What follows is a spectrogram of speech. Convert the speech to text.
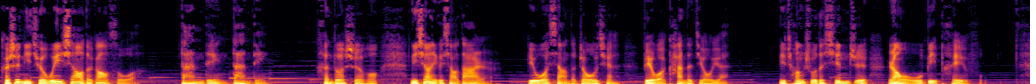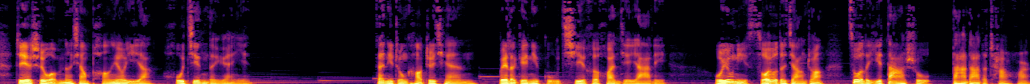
可是你却微笑的告诉我，淡定，淡定。很多时候，你像一个小大人，比我想的周全，比我看得久远。你成熟的心智让我无比佩服，这也是我们能像朋友一样互敬的原因。在你中考之前，为了给你鼓气和缓解压力，我用你所有的奖状做了一大束大大的插花。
